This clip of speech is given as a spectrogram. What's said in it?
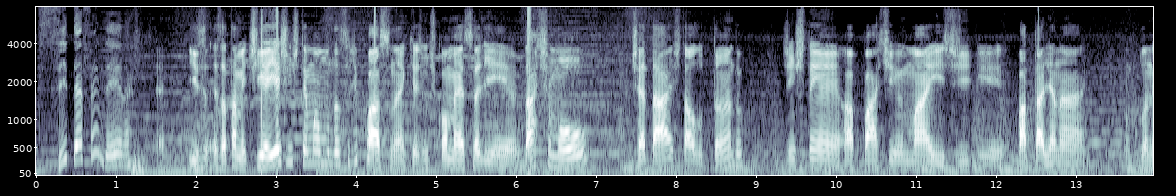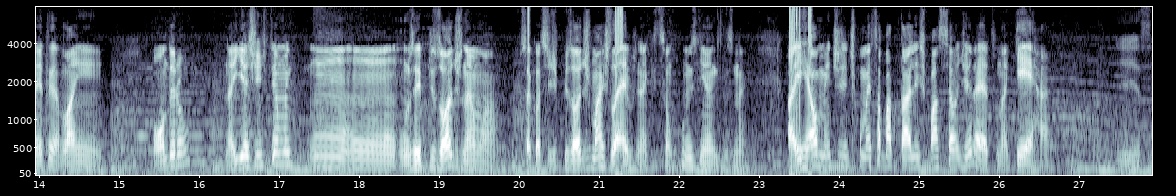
Se defender, né? Isso, exatamente. E aí a gente tem uma mudança de passo, né? Que a gente começa ali, Darth Maul, Jedi está lutando. A gente tem a parte mais de batalha na, no planeta, lá em Onderon. Né? E a gente tem um- um- uns episódios, né? Uma sequência de episódios mais leves, né? Que são com os Younglings, né? Aí realmente a gente começa a batalha espacial direto, na guerra. Isso.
